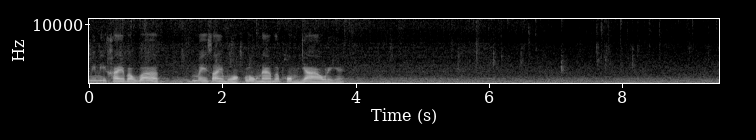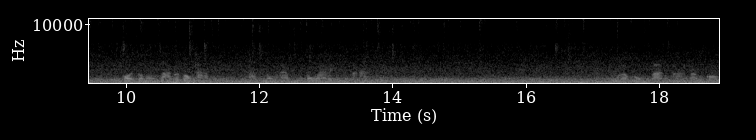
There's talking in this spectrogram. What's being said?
ไม่มีใครแบบว่า ไม่ใส่หมวกลงน้ำแล้วผมยาวอะไรเงี้ยก่อนจะลงสรก็ต้องอาบอาบลงอาบตัวอะไรให้สะอาดดูแล้วสงสารขาตั้งกล้อง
